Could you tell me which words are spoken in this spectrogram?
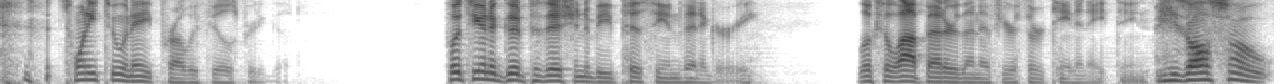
22 and 8 probably feels pretty good. Puts you in a good position to be pissy and vinegary. Looks a lot better than if you're 13 and 18. He's also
